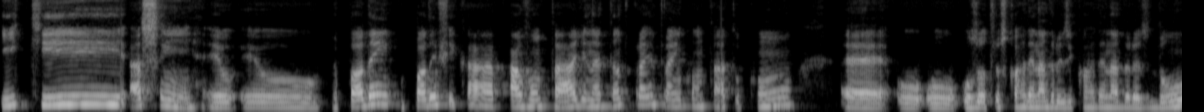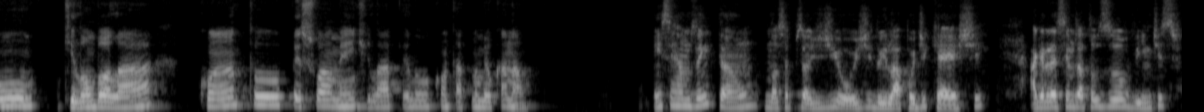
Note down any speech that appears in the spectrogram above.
e que, assim, eu, eu, podem, podem ficar à vontade, né, tanto para entrar em contato com é, o, o, os outros coordenadores e coordenadoras do Quilombolá, quanto pessoalmente lá pelo contato no meu canal. Encerramos então nosso episódio de hoje do Ilá Podcast. Agradecemos a todos os ouvintes.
